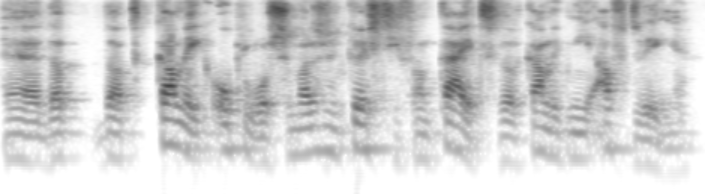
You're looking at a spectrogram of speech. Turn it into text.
eh, dat, dat kan ik oplossen, maar dat is een kwestie van tijd. Dat kan ik niet afdwingen.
